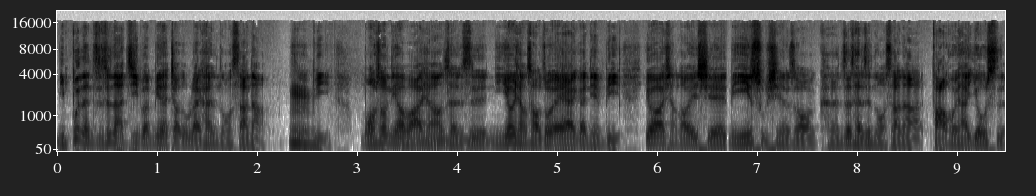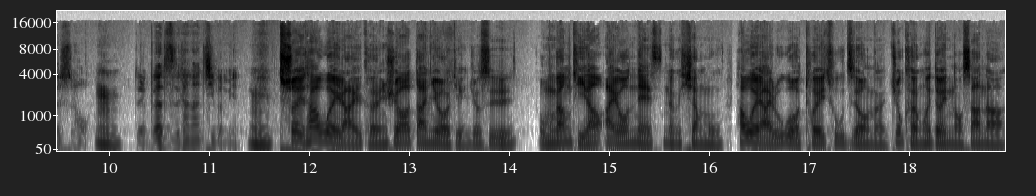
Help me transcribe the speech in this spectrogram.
你不能只是拿基本面的角度来看 Nosana 这个币。某时候你要把它想象成是，你又想炒作 AI 概念币，又要想到一些民营属性的时候，可能这才是 Nosana 发挥它优势的时候。嗯，对，不要只是看它基本面。嗯，所以它未来可能需要担忧的点就是，我们刚刚提到 IONET 那个项目，它未来如果推出之后呢，就可能会对 Nosana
